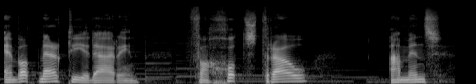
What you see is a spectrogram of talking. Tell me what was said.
En wat merkte je daarin van Gods trouw aan mensen?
